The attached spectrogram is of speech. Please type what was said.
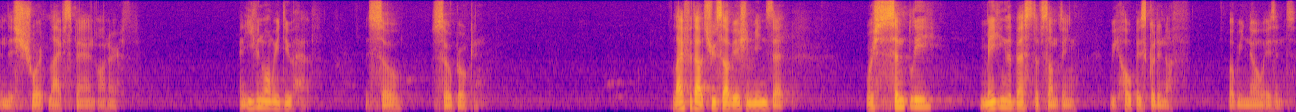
in this short lifespan on earth. And even what we do have is so, so broken. Life without true salvation means that we're simply making the best of something we hope is good enough, but we know isn't.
